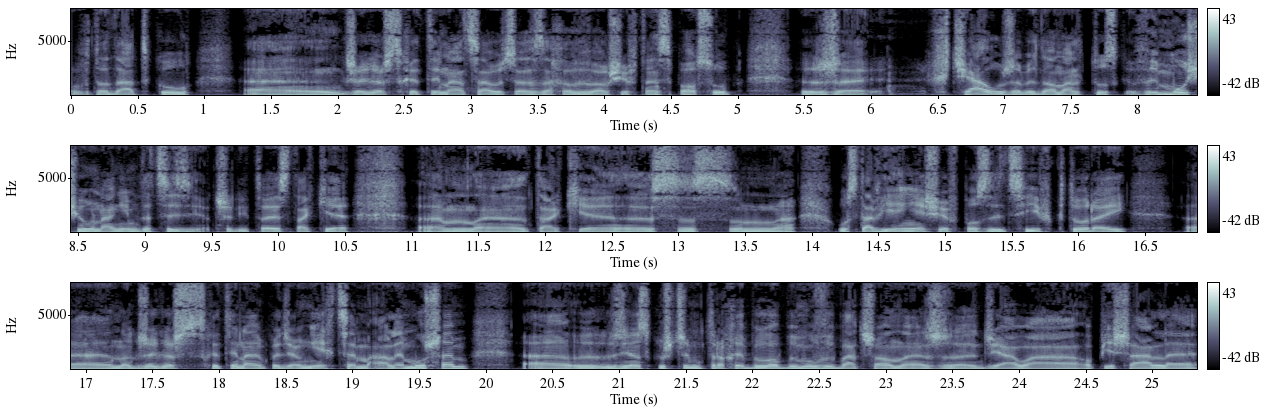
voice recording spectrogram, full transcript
W dodatku Grzegorz Schetyna cały czas zachowywał się w ten sposób, że chciał, żeby Donald Tusk wymusił na nim decyzję. Czyli to jest takie, e, takie e, ustawienie się w pozycji, w której no Grzegorz Schetyna powiedział nie chcę, ale muszę, e, w związku z czym trochę byłoby mu wybaczone, że działa opieszale,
